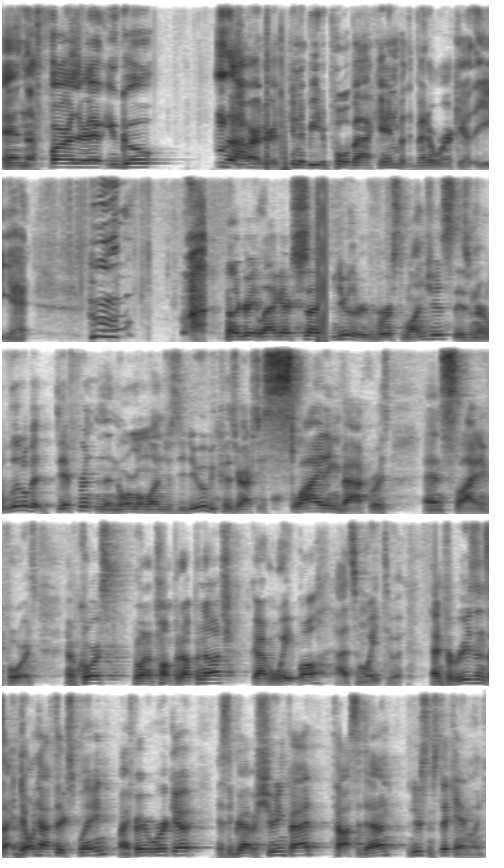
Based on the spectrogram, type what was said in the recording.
And the farther out you go, the harder it's gonna be to pull back in, but the better workout that you get. Another great leg exercise you can do are the reverse lunges. These ones are a little bit different than the normal lunges you do because you're actually sliding backwards and sliding forwards. And of course, you wanna pump it up a notch, grab a weight ball, add some weight to it. And for reasons I don't have to explain, my favorite workout is to grab a shooting pad, toss it down, and do some stick handling.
